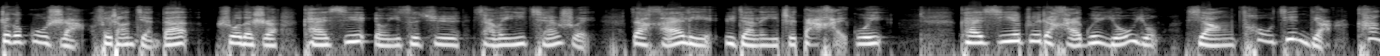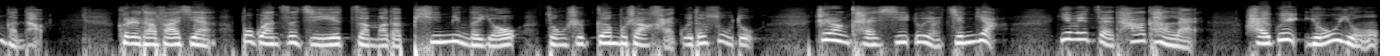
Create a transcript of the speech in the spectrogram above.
这个故事啊非常简单，说的是凯西有一次去夏威夷潜水，在海里遇见了一只大海龟。凯西追着海龟游泳，想凑近点看看它。可是他发现，不管自己怎么的拼命的游，总是跟不上海龟的速度。这让凯西有点惊讶，因为在他看来，海龟游泳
